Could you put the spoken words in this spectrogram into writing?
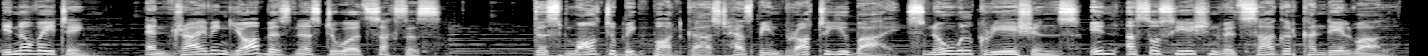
innovating, and driving your business towards success. The Small to Big podcast has been brought to you by Snovel Creations in association with Sagar Khandelwal.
